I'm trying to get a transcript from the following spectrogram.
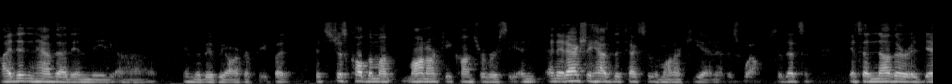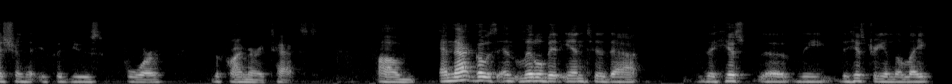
I didn't have that in the uh, in the bibliography, but it's just called the Mon- Monarchy controversy, and and it actually has the text of the Monarchia in it as well. So that's it's another edition that you could use for the primary text. Um, and that goes a little bit into that, the, his, the, the, the history in the late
